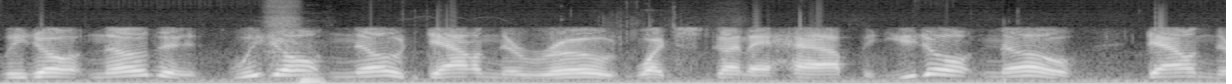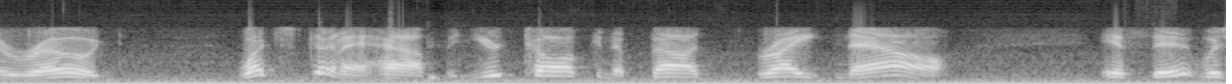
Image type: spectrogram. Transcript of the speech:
We don't know that. We don't know down the road what's going to happen. You don't know down the road what's going to happen. You're talking about right now. If it was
